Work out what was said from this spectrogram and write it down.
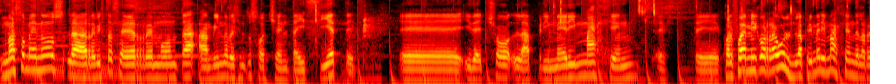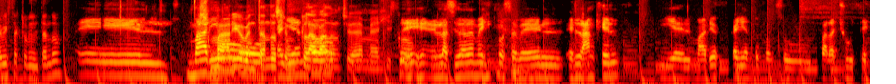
Más o menos la revista se remonta a 1987. eh, y de hecho la primera imagen, este, ¿cuál fue amigo Raúl? La primera imagen de la revista Club Nintendo. El Mario, Mario, aventándose un cayendo, clavado en Ciudad de México. sí, en la Ciudad de México se ve el, el ángel y el Mario cayendo con su parachute.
